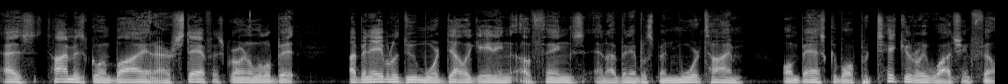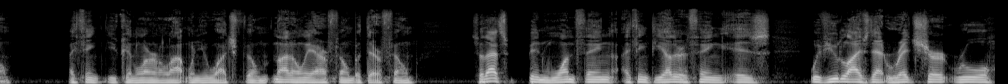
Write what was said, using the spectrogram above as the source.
as time has gone by and our staff has grown a little bit, I've been able to do more delegating of things and I've been able to spend more time on basketball, particularly watching film. I think you can learn a lot when you watch film, not only our film, but their film. So that's been one thing. I think the other thing is we've utilized that red shirt rule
